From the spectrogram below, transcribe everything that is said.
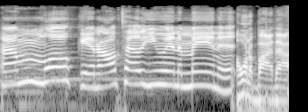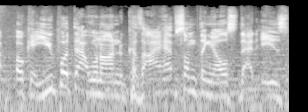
I'm looking. I'll tell you in a minute. I want to buy that. Okay, you put that one on because I have something else that is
